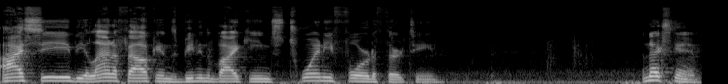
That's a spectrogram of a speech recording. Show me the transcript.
I see the Atlanta Falcons beating the Vikings twenty-four to thirteen. Next game,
